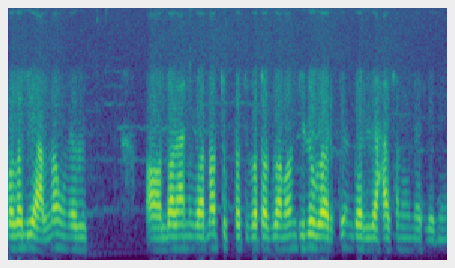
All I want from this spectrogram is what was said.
बदलिहाल्न उनीहरू लगानी गर्न त्यो प्रतिबद्धता बनाउन ढिलो गरिरहेका छन् उनीहरूले नै।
